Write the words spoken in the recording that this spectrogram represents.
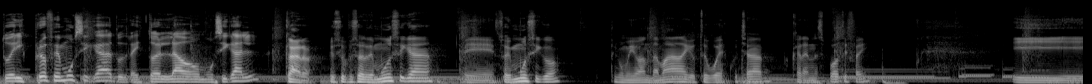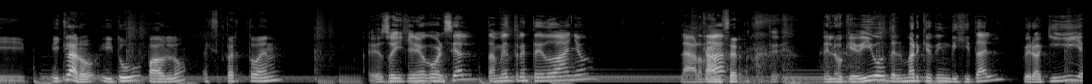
tú eres profe de música, tú traes todo el lado musical. Claro, yo soy profesor de música, eh, soy músico, tengo mi banda amada que usted puede escuchar, buscar en Spotify. Y, y claro, y tú, Pablo, experto en Yo soy ingeniero comercial, también 32 años. La verdad, Cáncer. De, de lo que vivo es del marketing digital, pero aquí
